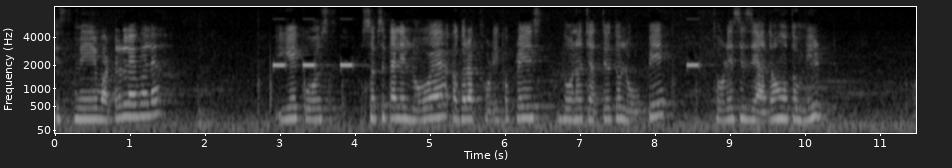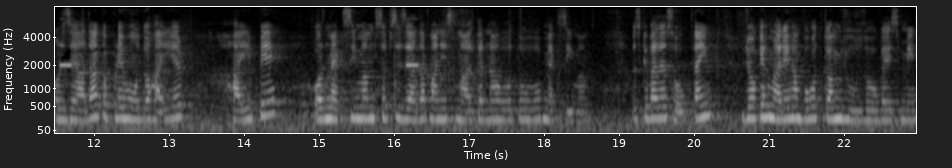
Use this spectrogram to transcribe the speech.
इसमें वाटर लेवल है। ये कोर्स सबसे पहले लो है। अगर आप थोड़े कपड़े धोना चाहते हो तो लो पे, थोड़े से ज़्यादा हों तो मिड और ज़्यादा कपड़े हों तो हाइयर हाई पे और मैक्सिमम सबसे ज़्यादा पानी इस्तेमाल करना हो तो वो मैक्सिमम उसके बाद है सोप टाइम जो कि हमारे यहाँ बहुत कम यूज़ होगा इसमें.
